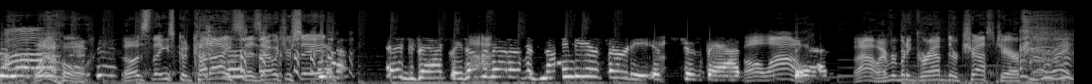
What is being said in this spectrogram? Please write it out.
Wow. wow. Those things could cut ice. Is that what you're saying? Exactly. Doesn't matter if it's 90 or 30. It's just bad. Oh, wow. Bad. Wow. Everybody grab their chest here. All right.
